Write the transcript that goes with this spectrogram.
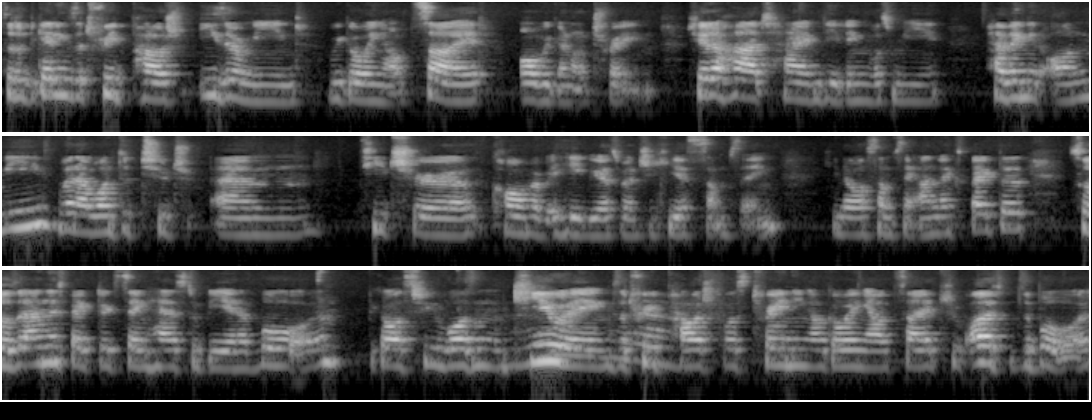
So that getting the treat pouch either meant we're going outside or we're gonna train. She had a hard time dealing with me having it on me when I wanted to um, teach her calmer behaviors when she hears something, you know, something unexpected. So the unexpected thing has to be in a bowl because she wasn't cueing the treat pouch was training or going outside to uh, the bowl.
